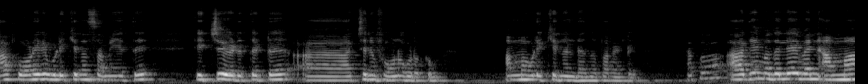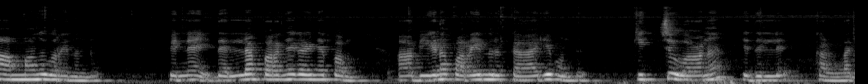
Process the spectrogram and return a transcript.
ആ ഫോണിൽ വിളിക്കുന്ന സമയത്ത് കിച്ചു എടുത്തിട്ട് അച്ഛന് ഫോൺ കൊടുക്കും. അമ്മ വിളിക്കുന്നുണ്ടെന്ന് പറഞ്ഞിട്ട്. അപ്പോൾ ആദ്യം മുതലേ ഇവൻ അമ്മ അമ്മ എന്ന് പറയുന്നുണ്ട്. പിന്നെ ഇതെല്ലാം പറഞ്ഞു കഴിഞ്ഞപ്പം ആ വീണ പറയുന്നൊരു കാര്യമുണ്ട്. കിച്ചുവാണ് ഇതിൽ കള്ളൻ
